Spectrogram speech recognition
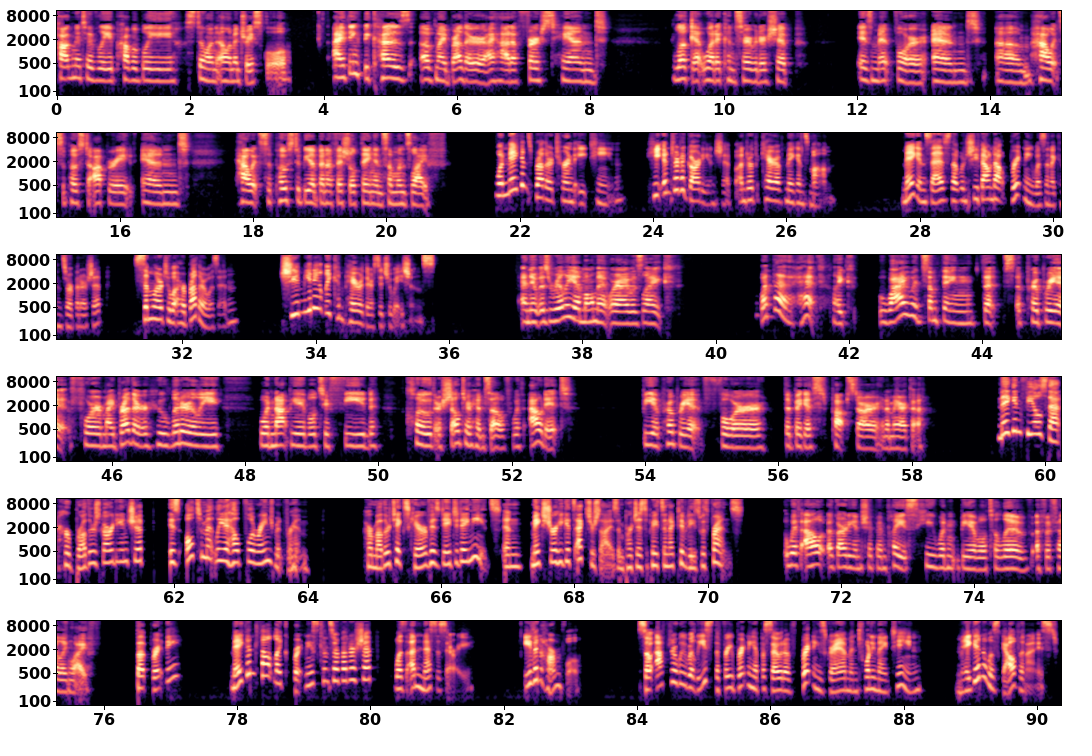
cognitively probably still in elementary school. I think because of my brother, I had a firsthand look at what a conservatorship is meant for and um, how it's supposed to operate and how it's supposed to be a beneficial thing in someone's life. When Megan's brother turned 18, he entered a guardianship under the care of Megan's mom. Megan says that when she found out Britney was in a conservatorship, similar to what her brother was in, she immediately compared their situations. And it was really a moment where I was like, what the heck? Like, why would something that's appropriate for my brother, who literally would not be able to feed clothe or shelter himself without it be appropriate for the biggest pop star in America. Megan feels that her brother's guardianship is ultimately a helpful arrangement for him. Her mother takes care of his day to day needs and makes sure he gets exercise and participates in activities with friends. Without a guardianship in place, he wouldn't be able to live a fulfilling life. But Britney? Megan felt like Britney's conservatorship was unnecessary, even harmful. So after we released the Free Britney episode of Britney's Gram in 2019, Megan was galvanized.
